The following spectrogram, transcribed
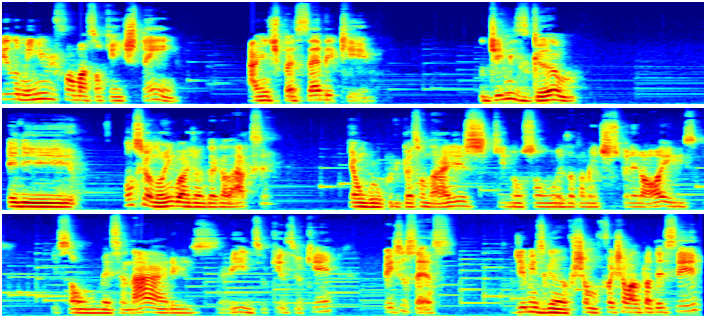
pelo mínimo de informação que a gente tem, a gente percebe que o James Gunn ele funcionou em Guardiões da Galáxia, que é um grupo de personagens que não são exatamente super-heróis, que são mercenários, aí, não sei o que, não sei o que, fez sucesso. James Gunn foi chamado para DC,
